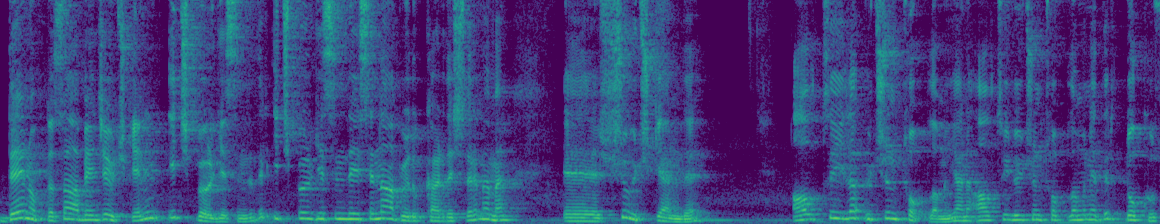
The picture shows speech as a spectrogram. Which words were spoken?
D noktası ABC üçgenin iç bölgesindedir. İç bölgesinde ise ne yapıyorduk kardeşlerim? Hemen e, şu üçgende 6 ile 3'ün toplamı yani 6 ile 3'ün toplamı nedir? 9.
